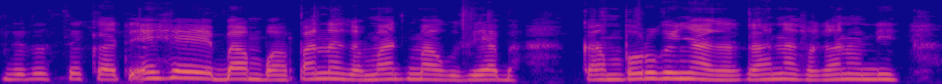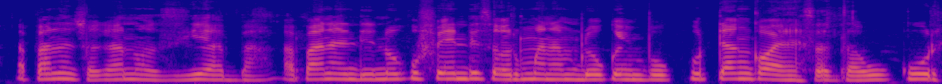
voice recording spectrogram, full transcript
ndotoseka kuti ehe bambo hapana zvamati makuziya ba kamboro kenyaka kana zvakanodii hapana zvakanoziya ba. Hapana ndinokufendesa uri mwana mudoko imbokutanga wayasadza ukure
